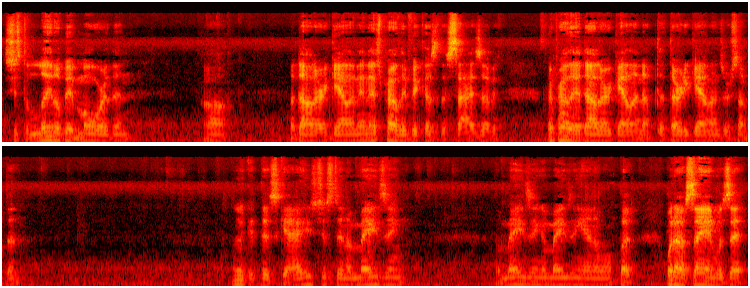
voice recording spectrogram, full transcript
it's just a little bit more than uh, a dollar a gallon, and that's probably because of the size of it. They're probably a dollar a gallon up to thirty gallons or something. Look at this guy. He's just an amazing amazing, amazing animal. But what I was saying was that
